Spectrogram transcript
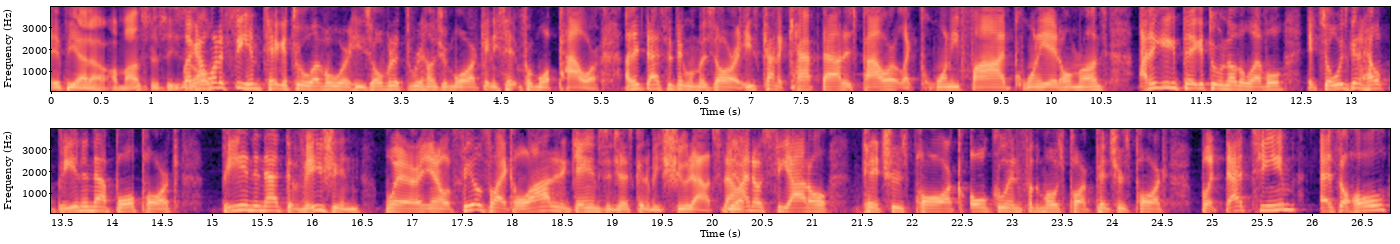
if he had a, a monster season. Like I want to see him take it to a level where he's over the 300 mark and he's hitting for more power. I think that's the thing with Mazara. He's kind of capped out his power at like 25, 28 home runs. I think he can take it to another level. It's always going to help being in that ballpark, being in that division where, you know, it feels like a lot of the games are just going to be shootouts. Now, Yeah. I know Seattle, Pitchers Park, Oakland, for the most part, Pitchers Park, but that team as a whole,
